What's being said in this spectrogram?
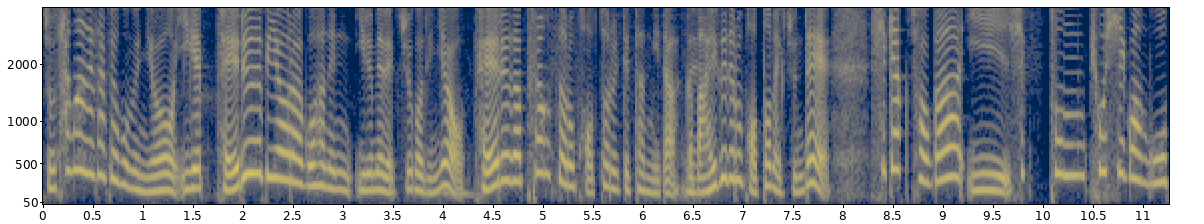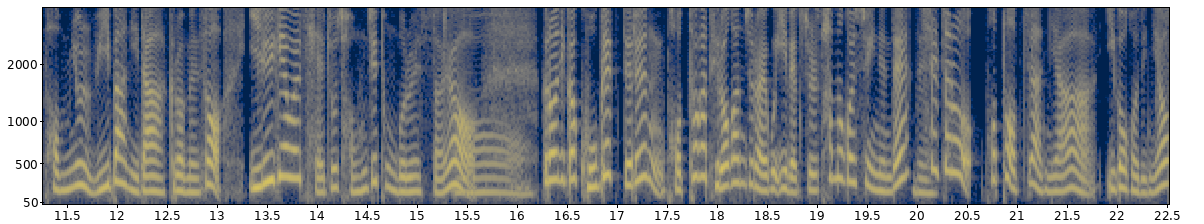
좀 상황을 살펴보면요. 이게 뵈르비어라고 하는 이름의 맥주거든요. beurre가 프랑스어로 버터를 뜻합니다. 그러니까 네. 말 그대로 버터 맥주인데 식약처가 이 식 품 표시 광고 법률 위반이다 그러면서 1개월 제조 정지 통보를 했어요. 어. 그러니까 고객들은 버터가 들어간 줄 알고 이 맥주를 사 먹을 수 있는데 네. 실제로 버터 없지 않냐 이거거든요.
